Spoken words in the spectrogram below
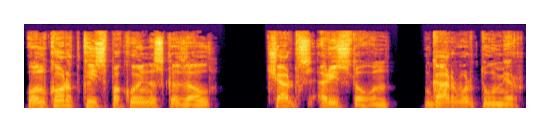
Он коротко и спокойно сказал, «Чарльз арестован, Гарвард умер,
